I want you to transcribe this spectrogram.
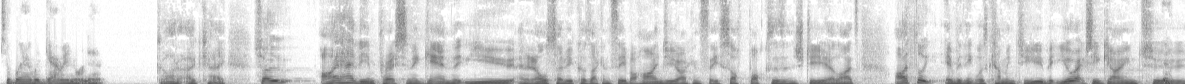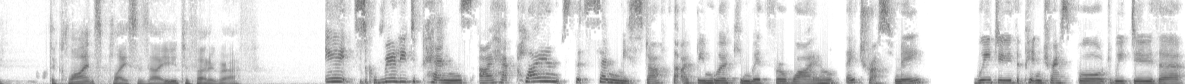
to where we're going on it. Got it. Okay. So I had the impression again that you, and also because I can see behind you, I can see soft boxes and studio lights. I thought everything was coming to you, but you're actually going to the client's places, are you, to photograph? It really depends. I have clients that send me stuff that I've been working with for a while. They trust me. We do the Pinterest board. We do the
